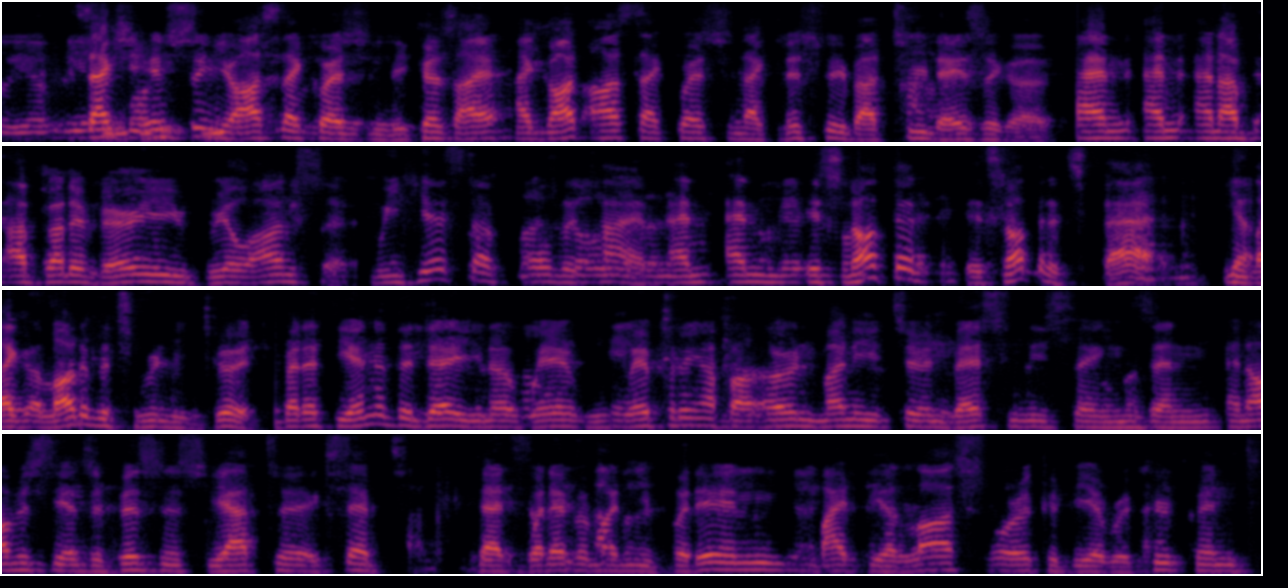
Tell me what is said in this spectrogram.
It's actually interesting you asked that question because I, I got asked that question like literally about two days ago. And, and, and I've, I've got a very real answer. We hear stuff all the time and, and it's not that, it's not that it's bad. Yeah. Like a lot of it's really good. But at the end of the day, you know, we're, we're putting up our own money to invest in these things. And, and obviously as a business, you have to accept that whatever money you put in might be a loss or it could be a recoupment,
